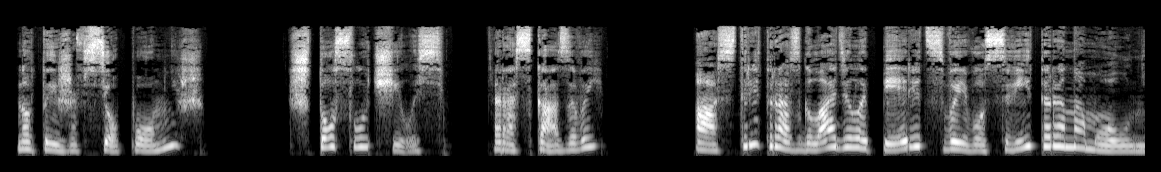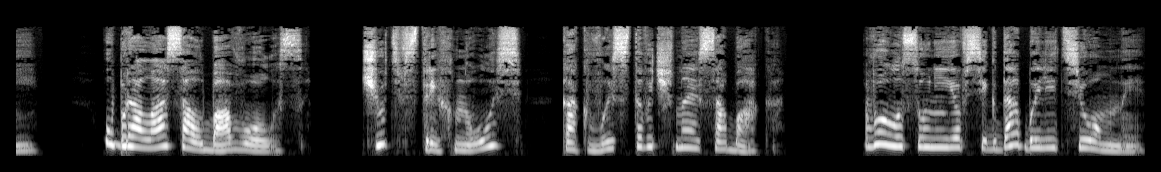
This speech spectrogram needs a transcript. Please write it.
но ты же все помнишь. Что случилось? Рассказывай. Астрид разгладила перед своего свитера на молнии, убрала с лба волосы, чуть встряхнулась, как выставочная собака. Волосы у нее всегда были темные,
